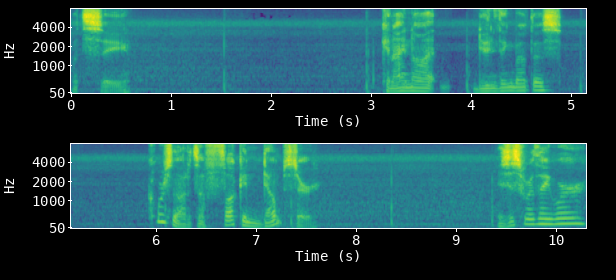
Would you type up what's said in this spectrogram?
Let's see. Can I not do anything about this? Of course not. It's a fucking dumpster. Is this where they were?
